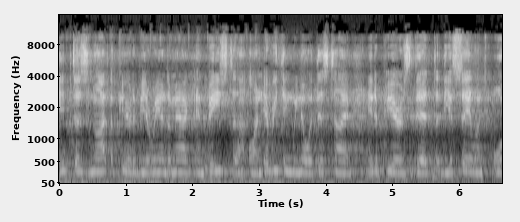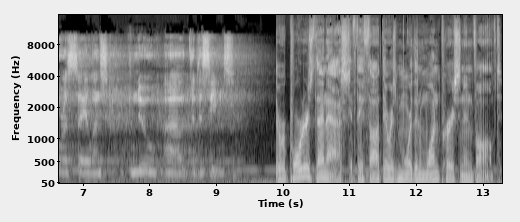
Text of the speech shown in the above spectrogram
it does not appear to be a random act, and based uh, on everything we know at this time, it appears that the assailant or assailants knew uh, the decedents. The reporters then asked if they thought there was more than one person involved,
